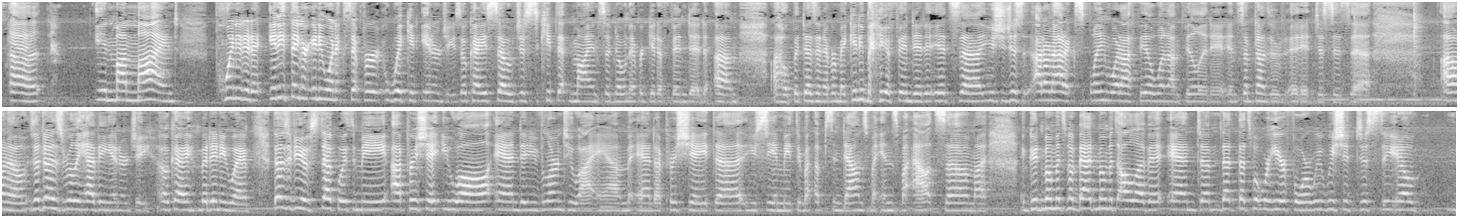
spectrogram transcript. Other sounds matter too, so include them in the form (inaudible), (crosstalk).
uh, in my mind pointed it at anything or anyone except for wicked energies. Okay, so just to keep that in mind, so don't ever get offended. Um, I hope it doesn't ever make (laughs) anybody offended. It's uh, you should just I don't know how to explain what I feel when I'm feeling it, and sometimes it, it just is. Uh, I don't know. Sometimes is really heavy energy. Okay. But anyway, those of you who have stuck with me, I appreciate you all and you've learned who I am. And I appreciate uh, you seeing me through my ups and downs, my ins, my outs, uh, my good moments, my bad moments, all of it. And um, that that's what we're here for. We, we should just, you know,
